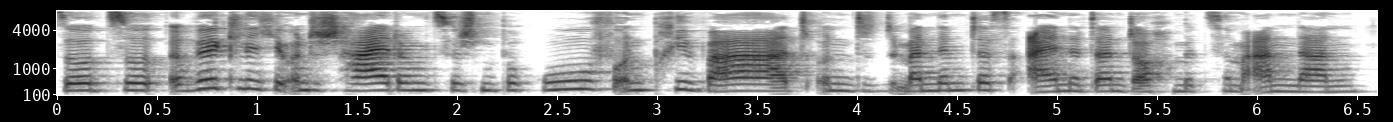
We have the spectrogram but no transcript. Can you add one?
so zu wirkliche Unterscheidung zwischen Beruf und Privat und man nimmt das eine dann doch mit zum anderen.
